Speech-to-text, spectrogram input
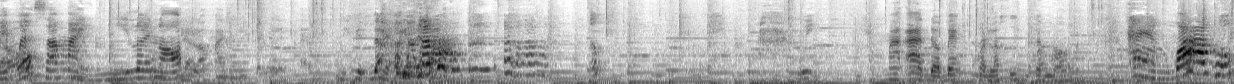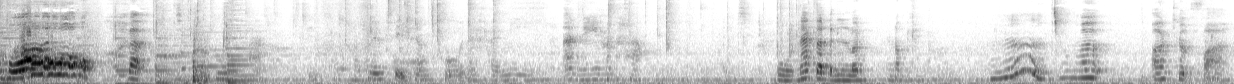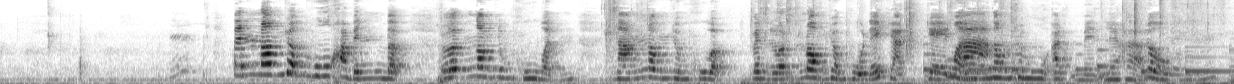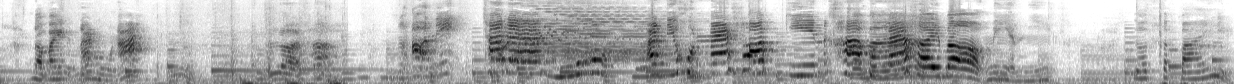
เป็นนมอัดไม่เป็นสมัยนี้เลยเนาะ เดี๋ยวเรามาชิมกันเลยค่ะนี่คือได้อุ๊ยมาอะเดี๋ยวแบ่งคนละครึ่งกันเนาะแพงมากทุกคน แบบเป็นสีชมพูนะคะนี่ อันนี้มันหักโอ้น่าจะเป็นรสนมชมพูอืมมันเอาจุดฝาเป็นนมชมพูค่ะ เป็นแบบ รสนมชมพูเหมือนน้ำนมชมพูแบบเป็นรสนมชมพูได้ชัดเจนเหมือนมากนมชมพูอัดเม็ดเลยค่ะหนูต่อไปด้านหนูนะอร่อยค่ะเอาอันนี้ชาแดงหมูอันนี้คุณแม่ชอบกินค่ะมาม่าคุณแม่เคยบอกนี่อันนี้รสสไปซ์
